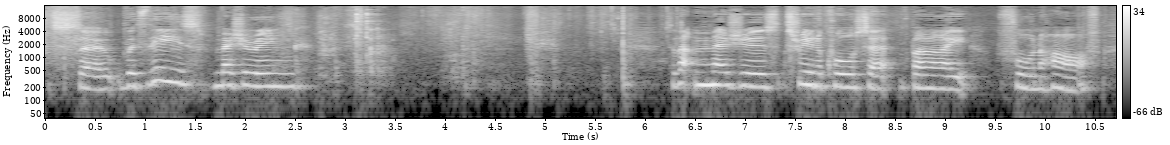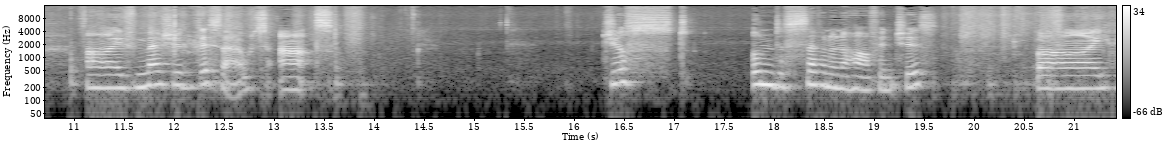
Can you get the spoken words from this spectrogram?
So with these measuring, so that measures three and a quarter by four and a half. I've measured this out at just under seven and a half inches by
